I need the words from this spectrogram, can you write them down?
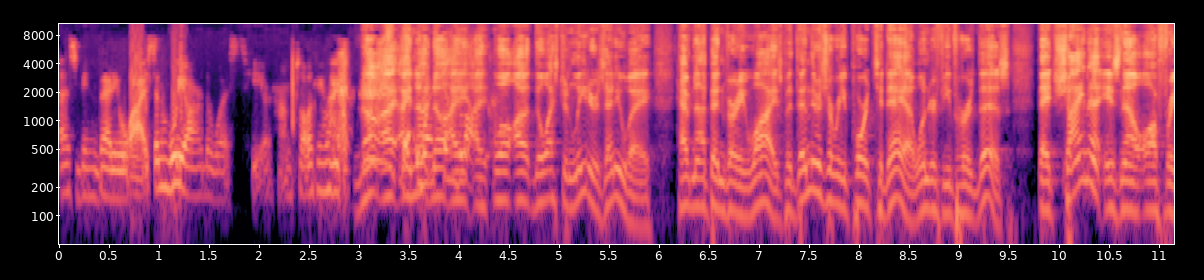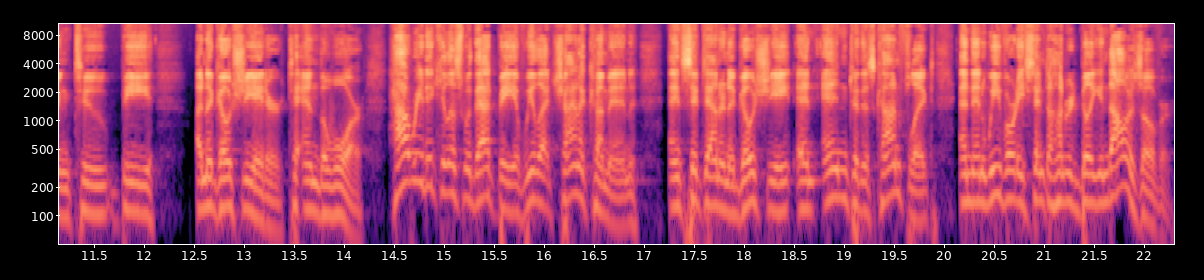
has been very wise, and we are the West here. I'm talking like no, I, I no, no, I, I, well, uh, the Western leaders anyway have not been very wise. But then there's a report today. I wonder if you've heard this that China is now offering to be a negotiator to end the war. How ridiculous would that be if we let China come in and sit down and negotiate an end to this conflict, and then we've already sent $100 billion over?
